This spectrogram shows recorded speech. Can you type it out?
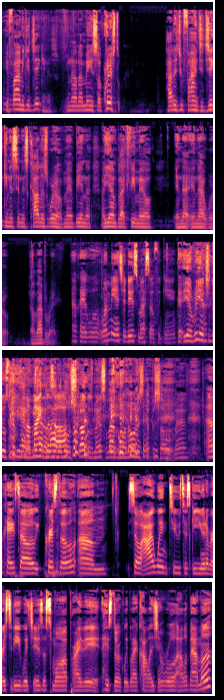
You're finding your jigginess. You know what I mean? So, Crystal, how did you find your jigginess in this college world, man? Being a, a young black female in that in that world. Elaborate. Okay, well, let me introduce myself again. Yeah, yeah, reintroduce me. We had, a, we had a lot of off. little struggles, man. It's a lot going on this episode, man. Okay, so Crystal, um, so I went to Tuskegee University, which is a small private historically black college in rural Alabama.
